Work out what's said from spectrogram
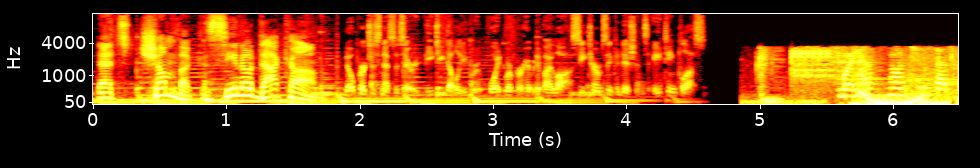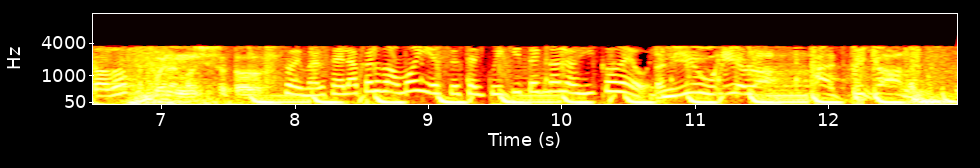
That's chumbacasino.com. No purchase necessary. BGW. Void were prohibited by law. See terms and conditions. 18 plus. Buenas noches a todos. Buenas noches a todos. Soy Marcela Perdomo y este es el Quickie Tecnológico de hoy. A new era has begun.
